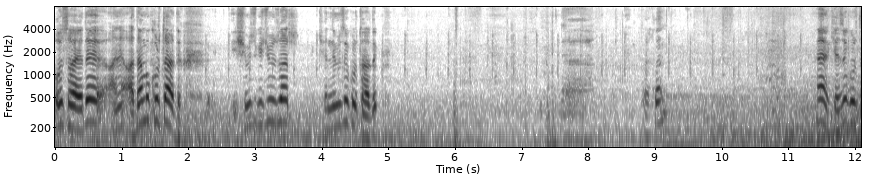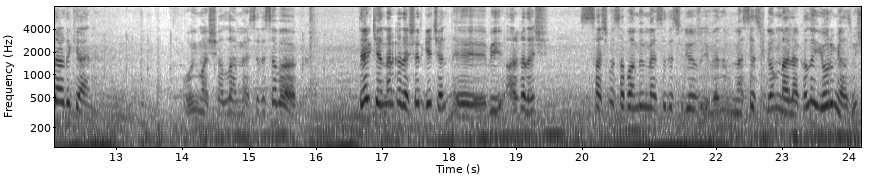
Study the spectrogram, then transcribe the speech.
O sayede hani adamı kurtardık. İşimiz gücümüz var. Kendimizi kurtardık. Ya, Bak lan. Herkesi kurtardık yani. Oy maşallah Mercedes'e bak. Derken arkadaşlar geçen e, bir arkadaş saçma sapan bir Mercedes videosu benim Mercedes videomla alakalı yorum yazmış.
